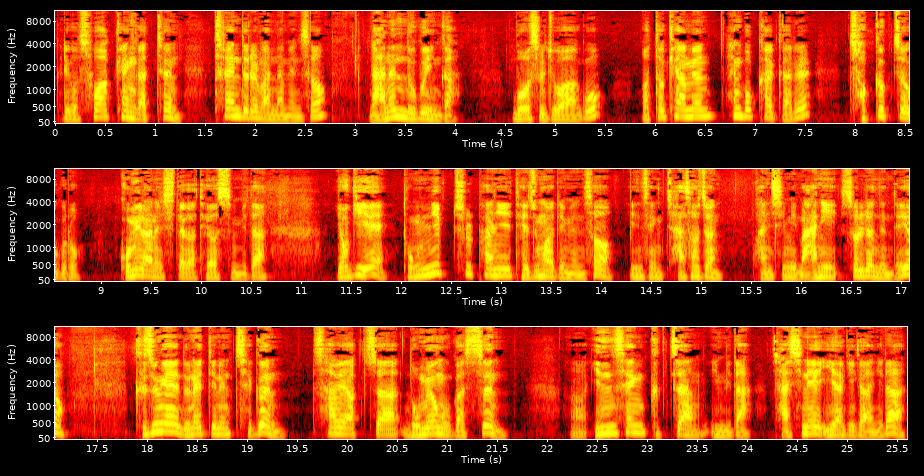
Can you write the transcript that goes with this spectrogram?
그리고 소확행 같은 트렌드를 만나면서 나는 누구인가, 무엇을 좋아하고 어떻게 하면 행복할까를 적극적으로 고민하는 시대가 되었습니다. 여기에 독립 출판이 대중화되면서 인생 자서전 관심이 많이 쏠렸는데요. 그 중에 눈에 띄는 책은 사회학자 노명우가 쓴 어, 인생 극장입니다. 자신의 이야기가 아니라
